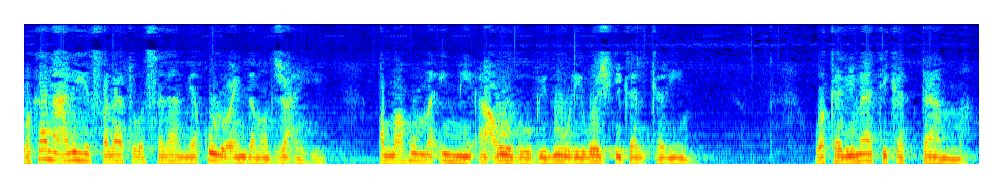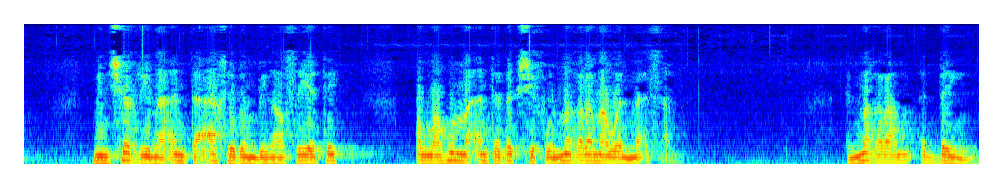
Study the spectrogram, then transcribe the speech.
وكان عليه الصلاة والسلام يقول عند مضجعه اللهم إني أعوذ بنور وجهك الكريم وكلماتك التامة من شر ما أنت آخذ بناصيته اللهم أنت تكشف المغرم والمأسم. المغرم الدين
